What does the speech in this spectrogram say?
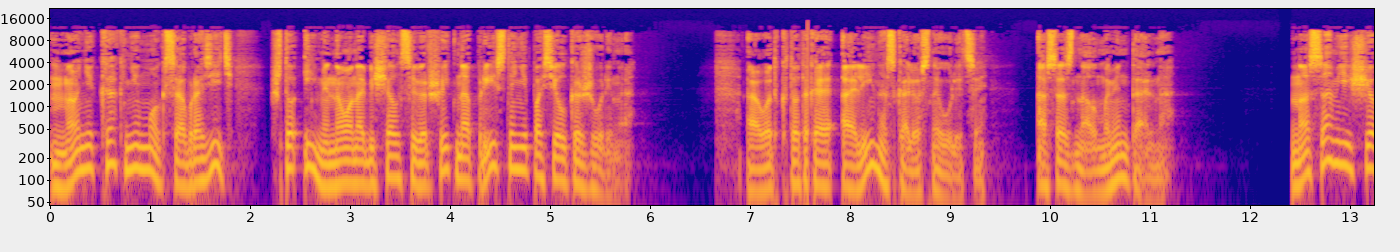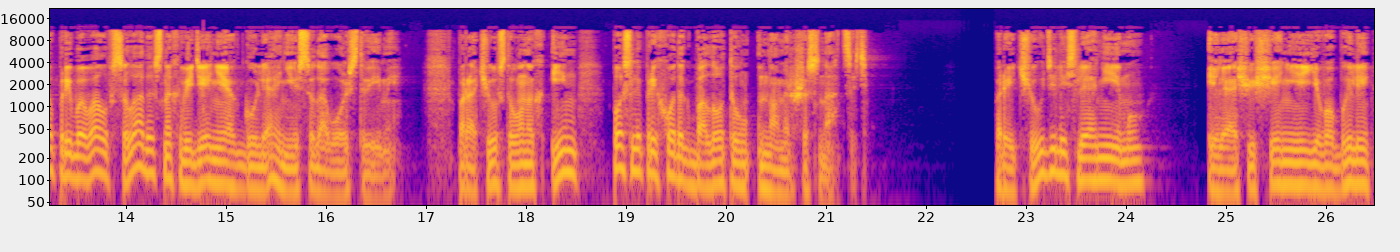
Но никак не мог сообразить, что именно он обещал совершить на пристани поселка Журина. А вот кто такая Алина с колесной улицы, осознал моментально. Но сам еще пребывал в сладостных видениях гуляний с удовольствиями, прочувствованных им после прихода к болоту номер 16. Причудились ли они ему, или ощущения его были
